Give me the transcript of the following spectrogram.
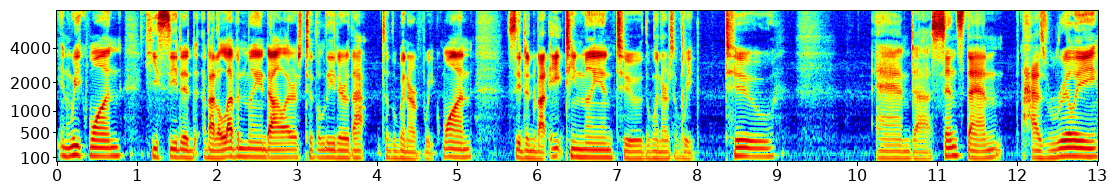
in week one, he ceded about $11 million to the leader, that to the winner of week one, ceded about 18 million to the winners of week two, and uh, since then has really,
